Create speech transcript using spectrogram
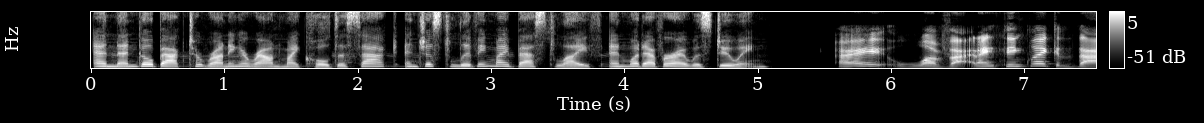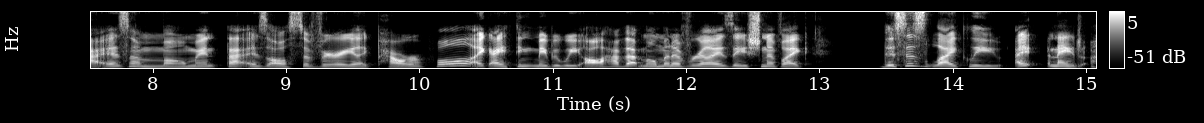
and then go back to running around my cul-de-sac and just living my best life and whatever I was doing. I love that. And I think like that is a moment that is also very like powerful. Like I think maybe we all have that moment of realization of like this is likely I and I, I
